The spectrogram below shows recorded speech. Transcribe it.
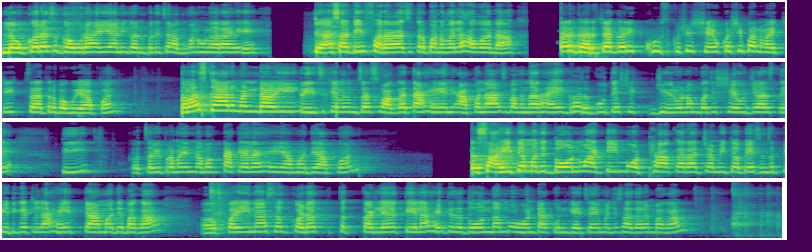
लवकरच गौराई आणि गणपतीचं आगमन होणार आहे. त्यासाठी फराळाचं तर बनवायला हवं ना? तर घरच्या घरी खुसखुशीत शेव कशी बनवायची? चला तर बघूया आपण. नमस्कार मंडळी. प्लीजमध्ये तुमचं स्वागत आहे आणि आपण आज बघणार आहे घरगुती अशी झिरो नंबरची शेव जी असते ती चवीप्रमाणे नमक टाकलेलं आहे यामध्ये आपण. साहित्यामध्ये दोन वाटी मोठ्या आकाराच्या मी तर बेसनचं पीठ घेतलेलं आहे. त्यामध्ये बघा पळीनं असं कडक त- काढलेलं तेल आहे त्याचं दोनदा मोहन टाकून घ्यायचं आहे म्हणजे साधारण बघा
